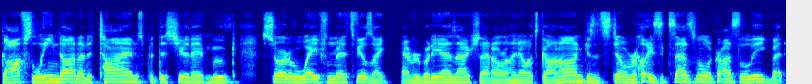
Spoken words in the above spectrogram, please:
Goff's leaned on it at times, but this year they've moved sort of away from it. It feels like everybody has actually. I don't really know what's going on because it's still really successful across the league, but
